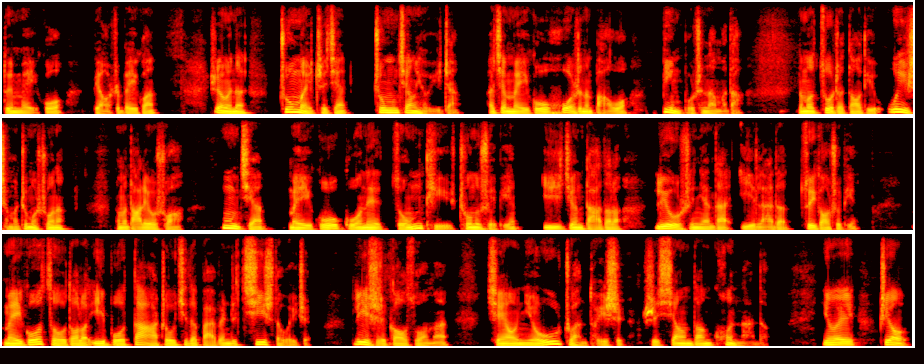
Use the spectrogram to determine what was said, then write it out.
对美国表示悲观，认为呢中美之间终将有一战，而且美国获胜的把握并不是那么大。那么作者到底为什么这么说呢？那么达里欧说啊，目前美国国内总体冲突水平已经达到了六十年代以来的最高水平。美国走到了一波大周期的百分之七十的位置，历史告诉我们，想要扭转颓势是相当困难的，因为这要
